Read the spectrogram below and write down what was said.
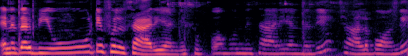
ఎనదర్ బ్యూటిఫుల్ శారీ అండి. సూపర్బ్ ఉంది శారీ అన్నది. చాలా బాగుంది.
